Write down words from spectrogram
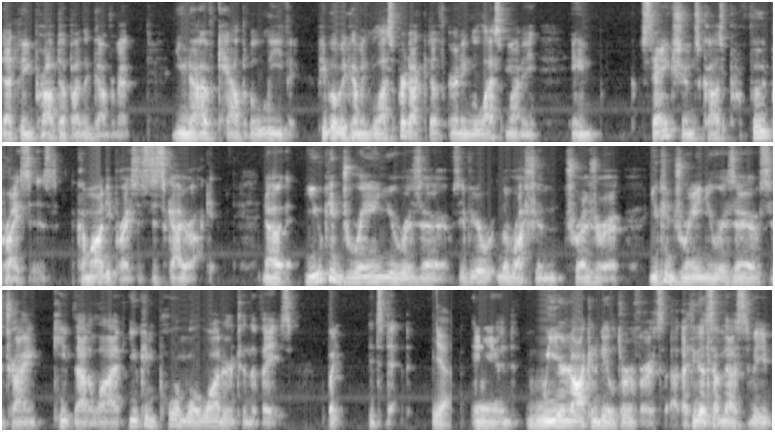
that's being propped up by the government. You now have capital leaving. People are becoming less productive, earning less money, and sanctions cause food prices, commodity prices to skyrocket. Now, you can drain your reserves. If you're the Russian treasurer, you can drain your reserves to try and keep that alive. You can pour more water into the vase, but it's dead. Yeah. And we are not going to be able to reverse that. I think that's something that has to be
